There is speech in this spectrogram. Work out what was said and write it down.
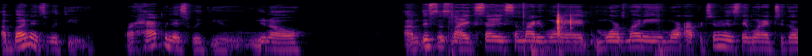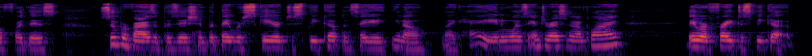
abundance with you or happiness with you, you know. Um, this is like, say somebody wanted more money, more opportunities. They wanted to go for this supervisor position, but they were scared to speak up and say, you know, like, hey, anyone's interested in applying? They were afraid to speak up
